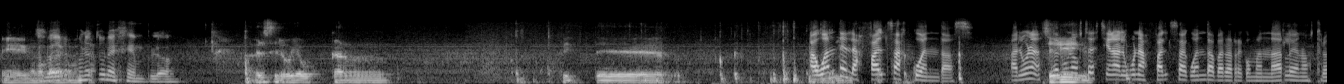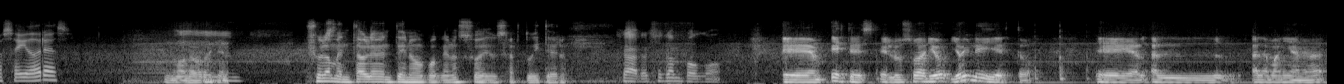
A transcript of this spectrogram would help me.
eh, como A ver, ponete un ejemplo. A ver si lo voy a buscar. Twitter. aguanten las falsas cuentas. ¿Alguna, Sí. ¿Alguno de ustedes tiene alguna falsa cuenta para recomendarle a nuestros seguidores? No, la verdad que no. Yo lamentablemente no, porque no soy de usar Twitter. Claro, yo tampoco. Eh, este es el usuario y hoy leí esto eh, al- al- a la mañana.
